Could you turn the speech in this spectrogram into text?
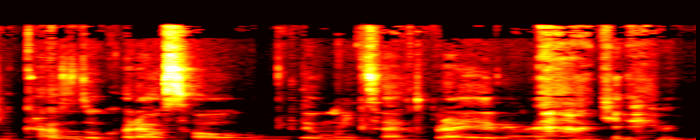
No caso do Coral Sol, deu muito certo para ele, né? Aqui.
